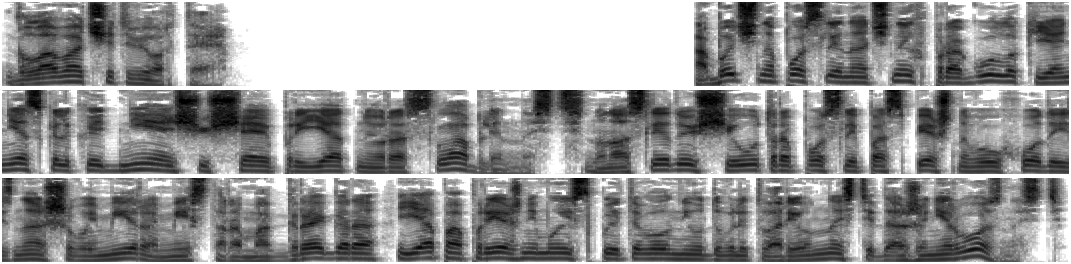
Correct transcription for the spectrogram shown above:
Глава четвертая. Обычно после ночных прогулок я несколько дней ощущаю приятную расслабленность, но на следующее утро после поспешного ухода из нашего мира мистера МакГрегора я по-прежнему испытывал неудовлетворенность и даже нервозность.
